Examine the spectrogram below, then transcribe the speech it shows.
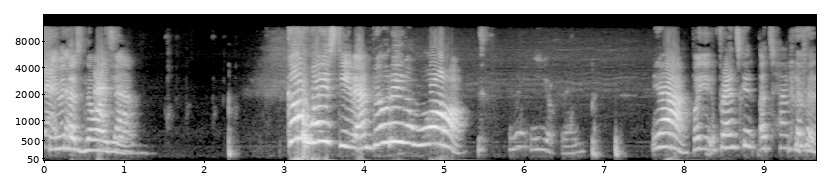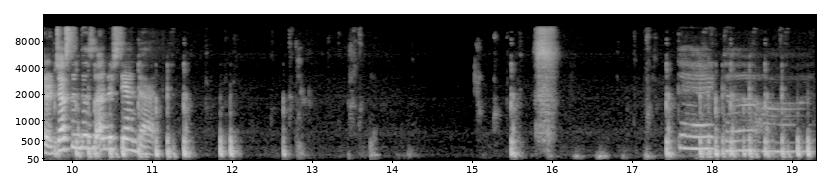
Steven has no idea. Go away, Steven. I'm building a wall. I don't need your friend. Yeah, but your friends can attack each other. Justin doesn't understand that. Deck the halls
